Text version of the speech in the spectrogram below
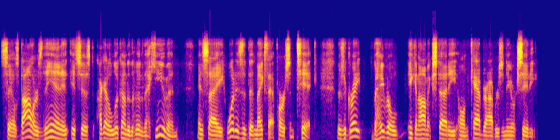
sales dollars, then it, it's just I got to look under the hood of that human and say, what is it that makes that person tick? There's a great behavioral economic study on cab drivers in New York City.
